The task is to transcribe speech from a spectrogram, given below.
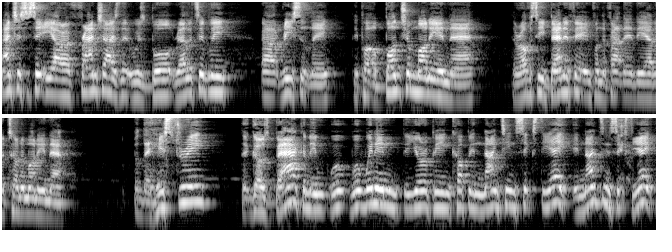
Manchester City are a franchise that was bought relatively uh, recently. They put a bunch of money in there. They're obviously benefiting from the fact that they have a ton of money in there. But the history that goes back, I mean, we're, we're winning the European Cup in 1968. In 1968,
